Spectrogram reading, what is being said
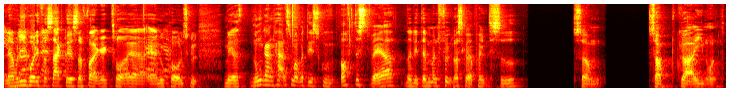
Lad mig lige hurtigt få sagt det, så folk ikke tror, jeg er nu på undskyld. Men jeg, nogle gange har det som om, at det skulle oftest være, når det er dem, man føler skal være på ens side, som så gør en ondt.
